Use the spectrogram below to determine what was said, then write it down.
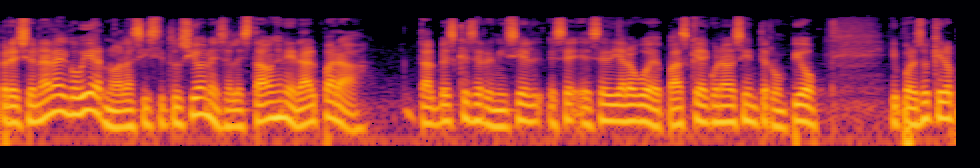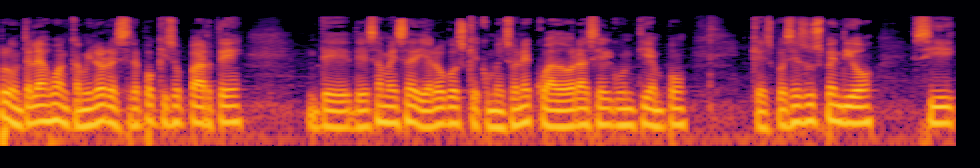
presionar al gobierno, a las instituciones, al Estado en general para tal vez que se reinicie ese, ese diálogo de paz que alguna vez se interrumpió. Y por eso quiero preguntarle a Juan Camilo Restrepo, que hizo parte de esa mesa de diálogos que comenzó en Ecuador hace algún tiempo, que después se suspendió, si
